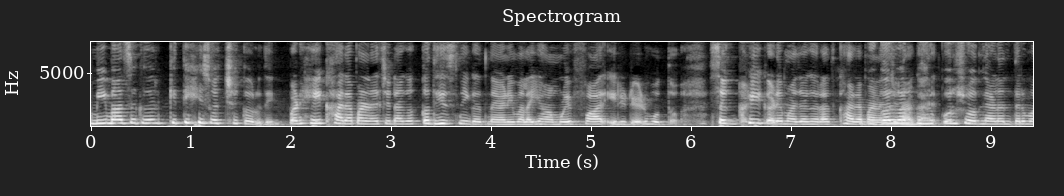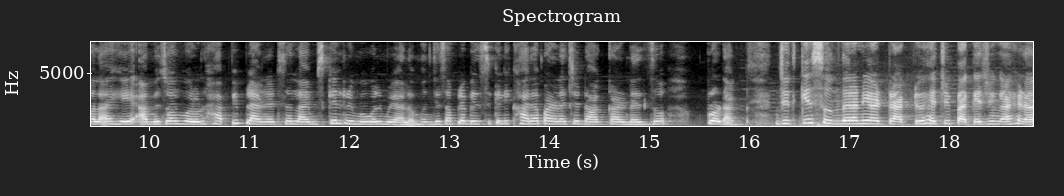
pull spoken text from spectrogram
मी माझं घर कितीही स्वच्छ करू दे पण हे खाऱ्या पाण्याचे डाग कधीच निघत नाही आणि मला ह्यामुळे फार इरिटेट होतं. सगळीकडे माझ्या घरात खाऱ्या पाण्यावर भरपूर शोधल्यानंतर मला हे ॲमेझॉनवरून हॅपी प्लॅनेटचं लाईम स्केल रिमूव्हल मिळालं. म्हणजेच आपल्या बेसिकली खाऱ्या पाण्याचे डाग काढण्याचं प्रोडक्ट जितके सुंदर आणि अट्रॅक्टिव्ह ह्याची पॅकेजिंग आहे ना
